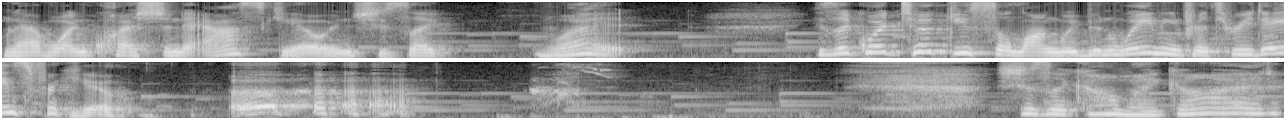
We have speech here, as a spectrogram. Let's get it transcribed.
And I have one question to ask you. And she's like, What? He's like, What took you so long? We've been waiting for three days for you. She's like, Oh my God.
